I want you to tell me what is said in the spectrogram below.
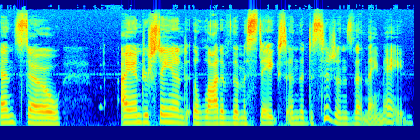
And so I understand a lot of the mistakes and the decisions that they made.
